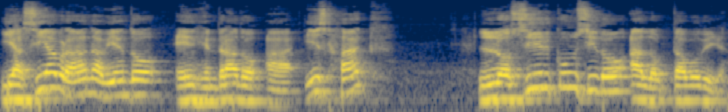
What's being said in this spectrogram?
Y así Abraham, habiendo engendrado a Isaac, lo circuncidó al octavo día.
